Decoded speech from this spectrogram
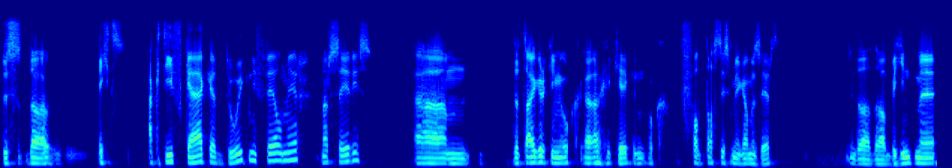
Dus dat, echt actief kijken doe ik niet veel meer naar series. Ehm de Tiger King ook eh, gekeken, ook fantastisch mee geamuseerd. Dat, dat, begint met,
